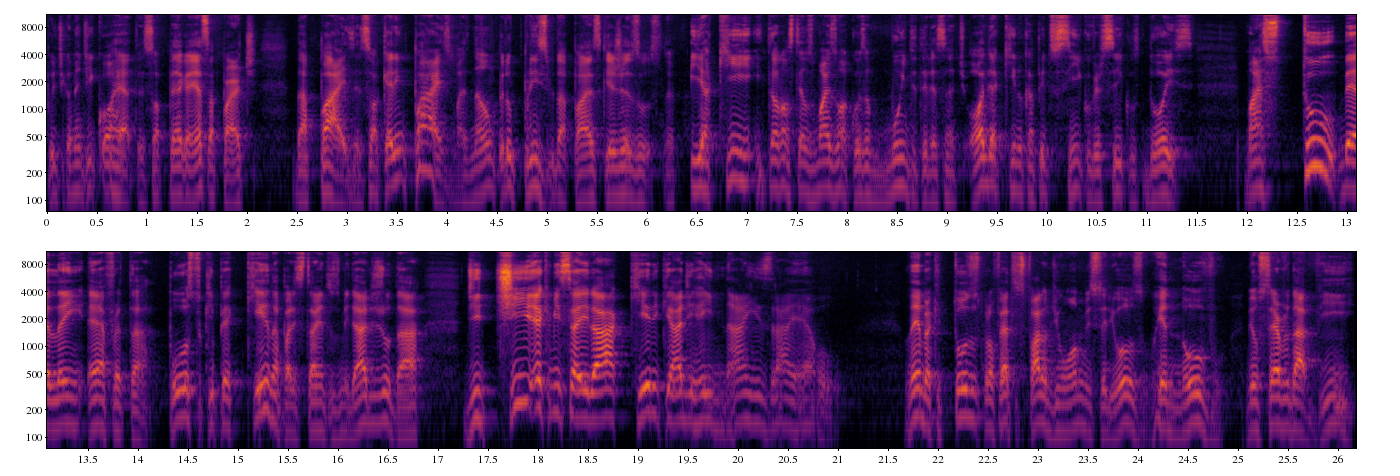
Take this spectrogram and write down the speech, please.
politicamente incorreto. Eles só pegam essa parte da paz. Eles só querem paz, mas não pelo príncipe da paz, que é Jesus. Né? E aqui, então, nós temos mais uma coisa muito interessante. Olha aqui no capítulo 5, versículo 2. Mas tu, Belém Éfrata, posto que pequena para estar entre os milhares de Judá, de ti é que me sairá aquele que há de reinar em Israel. Lembra que todos os profetas falam de um homem misterioso, renovo, meu servo Davi,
